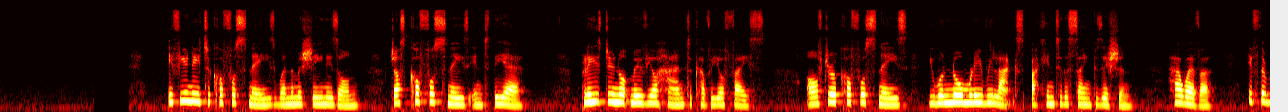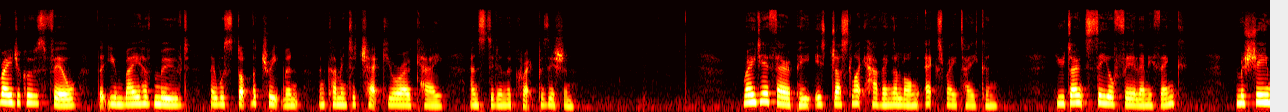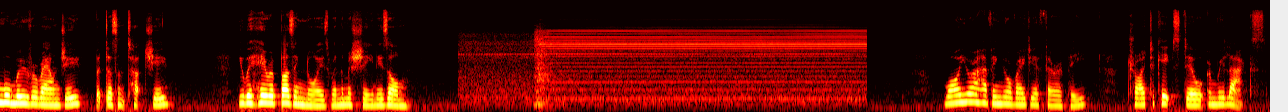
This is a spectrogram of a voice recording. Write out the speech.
If you need to cough or sneeze when the machine is on, just cough or sneeze into the air. Please do not move your hand to cover your face. After a cough or sneeze, you will normally relax back into the same position. However, if the radiographers feel that you may have moved they will stop the treatment and come in to check you're okay and still in the correct position. Radiotherapy is just like having a long x-ray taken. You don't see or feel anything. The machine will move around you but doesn't touch you. You will hear a buzzing noise when the machine is on. While you are having your radiotherapy, try to keep still and relax.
